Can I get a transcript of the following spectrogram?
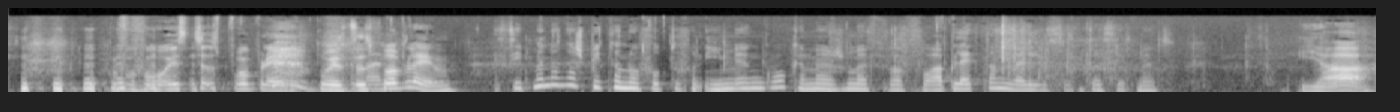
wo ist das Problem? Wo ist das Problem? Sieht man dann später noch ein Foto von ihm irgendwo? Können wir schon mal vor- vorblättern, weil das interessiert mich jetzt. Ja.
